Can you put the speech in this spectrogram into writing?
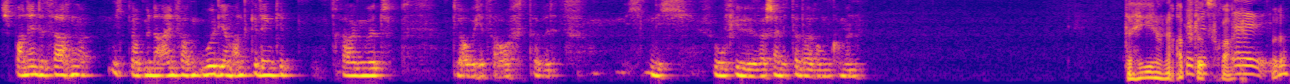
spannende Sachen. Ich glaube, mit einer einfachen Uhr, die am Handgelenk getragen wird, glaube ich jetzt auch, da wird jetzt nicht, nicht so viel wahrscheinlich dabei rumkommen. Da hätte ich noch eine Abschlussfrage, ist, äh, oder?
